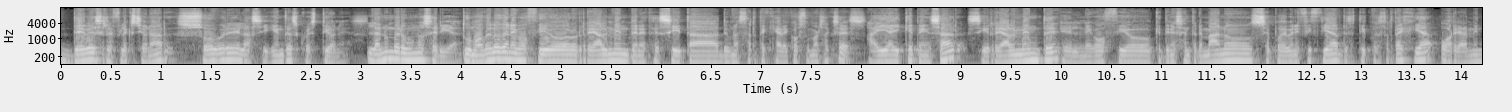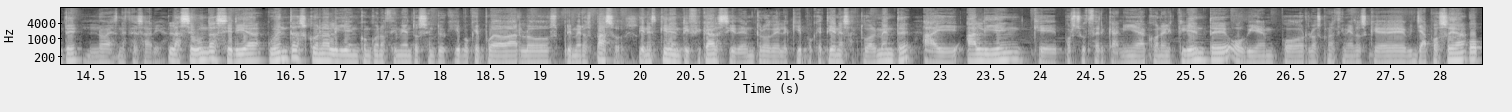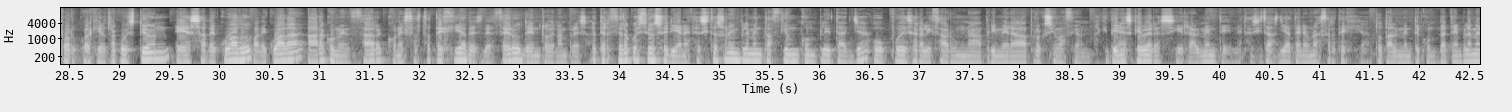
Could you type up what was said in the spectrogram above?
debes reflexionar sobre las siguientes cuestiones. La número uno sería, ¿tu modelo de negocio realmente necesita de una estrategia de Customer Success? Ahí hay que pensar si realmente el negocio que tienes entre manos se puede beneficiar de este tipo de estrategia o realmente no es necesaria. La segunda sería, ¿cuentas con alguien con conocimientos en tu equipo que pueda dar los primeros pasos? Tienes que identificar si dentro del equipo que tienes actualmente hay alguien que por su cercanía con el cliente o bien por los conocimientos que ya posea o por cualquier otra cuestión es adecuado o adecuada para comenzar con esta estrategia desde cero dentro de la empresa. La tercera cuestión sería, ¿necesitas una implementación completa ya o puedes realizar una primera aproximación? Aquí tienes que ver si realmente necesitas ya tener una estrategia totalmente completa implementada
